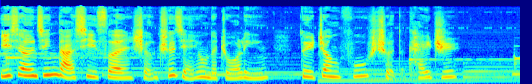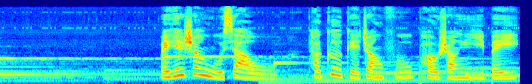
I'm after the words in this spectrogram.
一向精打细算、省吃俭用的卓林，对丈夫舍得开支。每天上午、下午，她各给丈夫泡上一杯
